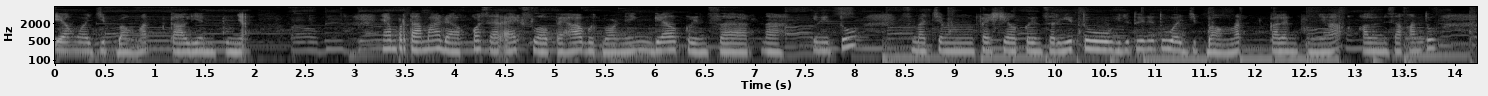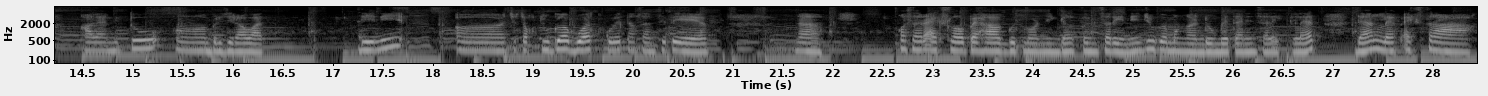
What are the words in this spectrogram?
yang wajib banget kalian punya. Yang pertama ada COSRX Low pH Good Morning Gel Cleanser. Nah, ini tuh semacam facial cleanser gitu. Jadi tuh ini tuh wajib banget kalian punya kalau misalkan tuh kalian itu uh, berjerawat. Di ini uh, cocok juga buat kulit yang sensitif. Nah, Kosar X Low pH Good Morning Gel Cleanser ini juga mengandung betanin salicylate dan leaf extract.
